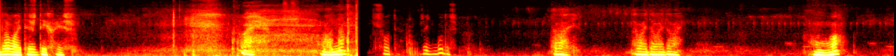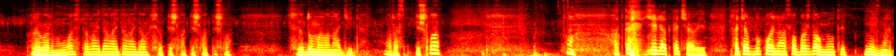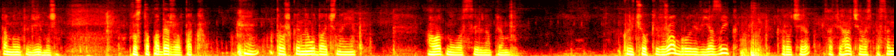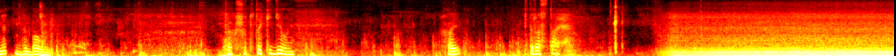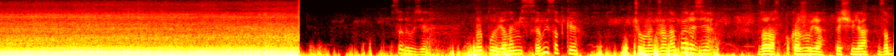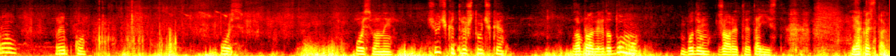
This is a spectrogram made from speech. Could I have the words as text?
давай, ты ж дыхаешь. Ой. Ладно. Что ты? Жить будешь? Давай. Давай, давай, давай. О. Перевернулась. Давай, давай, давай, давай. Все, пішла, пішла, пішла. Все, я думаю, вона дійде. Раз пішла. Ну, отка... Еле откачав її. Хоча б буквально освобождав минути, не знаю, там минути дві може. Просто подержав так. Трошки неудачно її. Глотнула сильно прям. Крючок і в жабру, і в язик. Короче, зафігачилась по самі грибові. Так що тут такі діли. Хай підростає. Все, друзі, приплив я на місце висадки. Човник вже на березі. Зараз покажу я те, що я забрав рибку. Ось. Ось вони. Щучки три штучки. Забрав їх додому. Будемо жарити та їсти. Якось так.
